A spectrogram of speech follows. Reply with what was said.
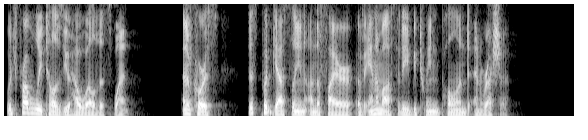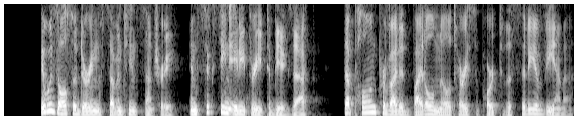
which probably tells you how well this went. And of course, this put gasoline on the fire of animosity between Poland and Russia. It was also during the 17th century, in 1683 to be exact, that Poland provided vital military support to the city of Vienna,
